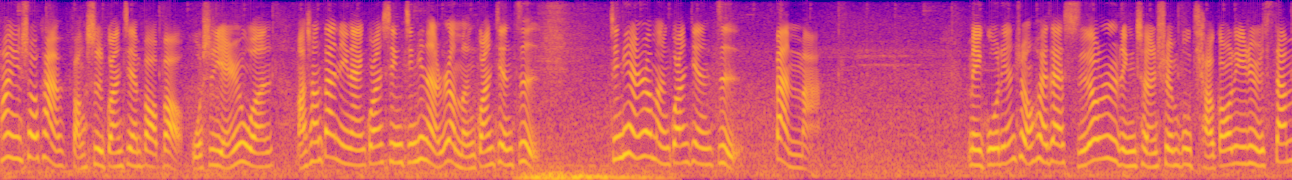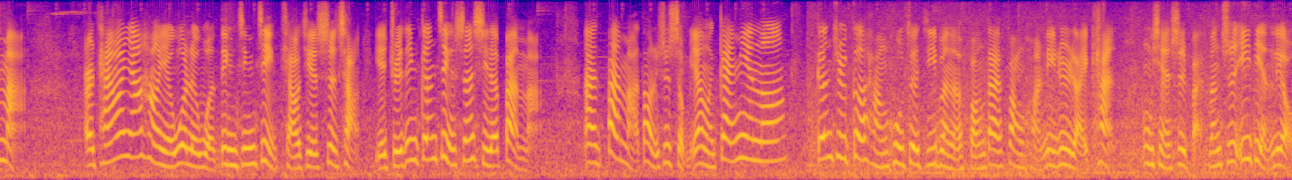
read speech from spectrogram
欢迎收看《房市关键报报》，我是颜玉文，马上带您来关心今天的热门关键字。今天的热门关键字：半码。美国联准会在十六日凌晨宣布调高利率三码，而台湾央行也为了稳定经济、调节市场，也决定跟进升息的半码。那半码到底是什么样的概念呢？根据各行库最基本的房贷放款利率来看，目前是百分之一点六。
